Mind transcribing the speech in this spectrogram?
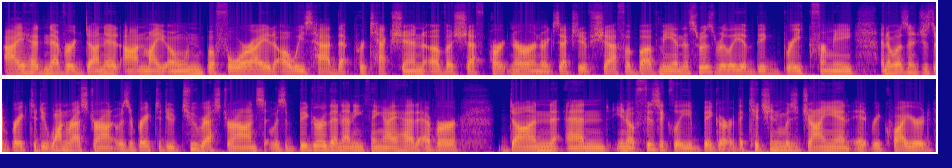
I had never done it on my own before. I had always had that protection of a chef partner or an executive chef above me. And this was really a big break for me. And it wasn't just a break to do one restaurant, it was a break to do two restaurants. It was bigger than anything I had ever done and, you know, physically bigger. The kitchen was giant. It required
